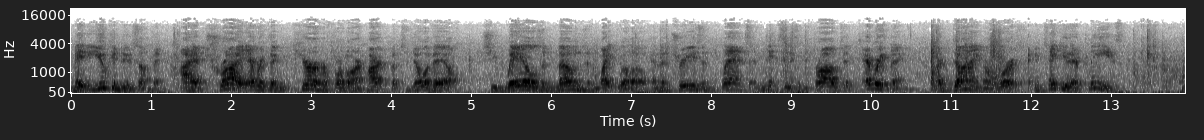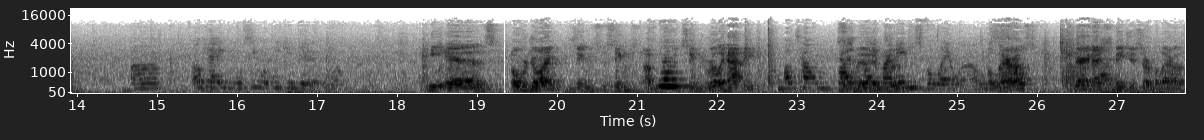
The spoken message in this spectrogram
Maybe you can do something. I have tried everything to cure her forlorn heart, but to no avail. She wails and moans in White Willow, and the trees and plants and nixies and frogs and everything are dying or worse. I can take you there, please. Um, okay, we'll see what we can do. He is overjoyed. Seems seems um, seems really happy. I'll tell him, by the way, my name's Valero. Valeros, very nice to meet you, Sir Valeros,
